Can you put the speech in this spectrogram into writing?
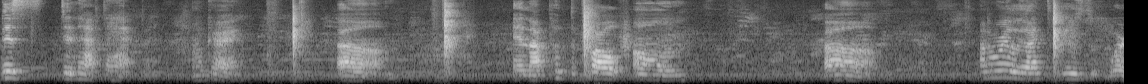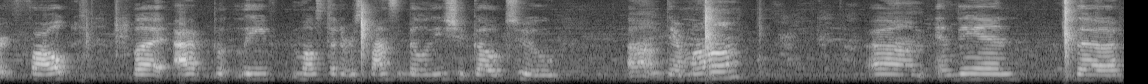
this didn't have to happen, okay? Um, and I put the fault on, um, really like to use the word fault, but I believe most of the responsibility should go to um, their mom um, and then the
